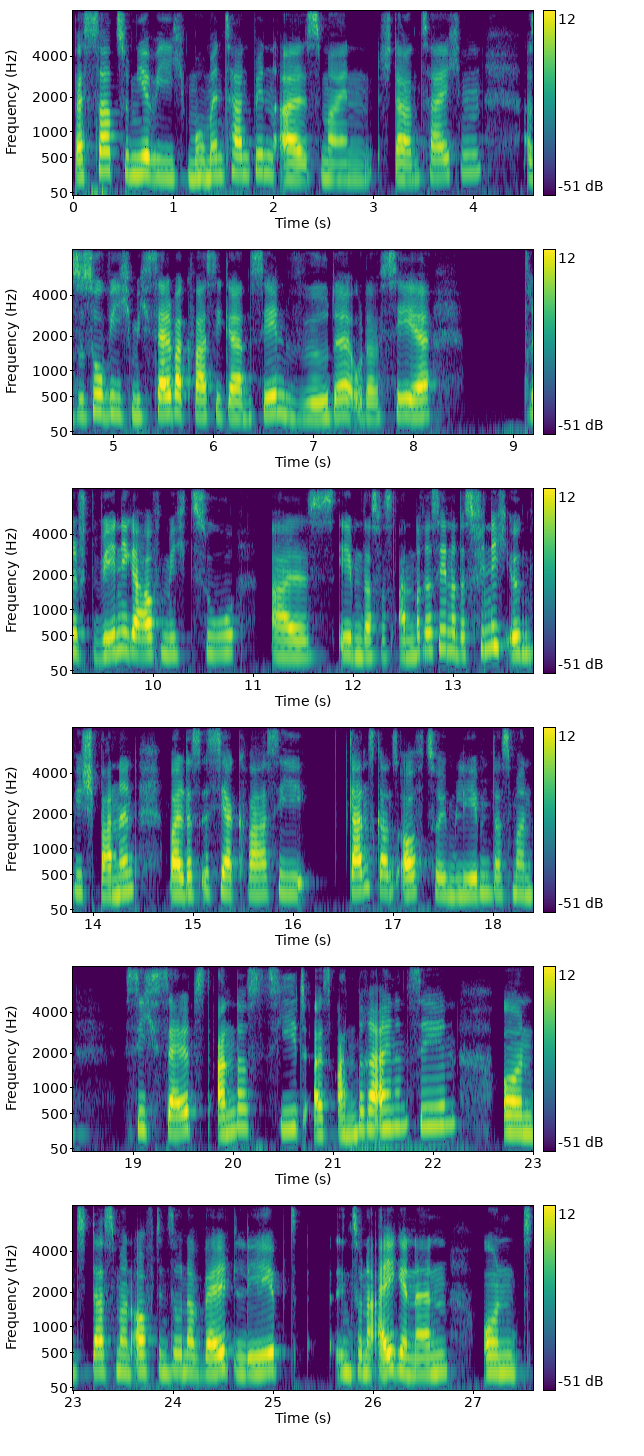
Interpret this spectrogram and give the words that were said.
besser zu mir, wie ich momentan bin, als mein Sternzeichen. Also so, wie ich mich selber quasi gern sehen würde oder sehe, trifft weniger auf mich zu, als eben das, was andere sehen. Und das finde ich irgendwie spannend, weil das ist ja quasi ganz, ganz oft so im Leben, dass man sich selbst anders sieht, als andere einen sehen und dass man oft in so einer Welt lebt, in so einer eigenen und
